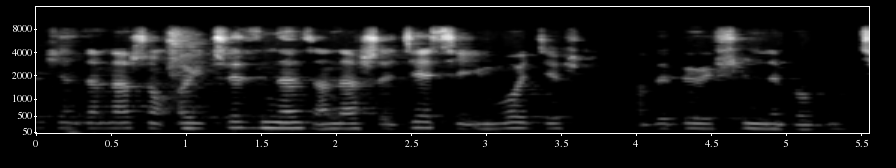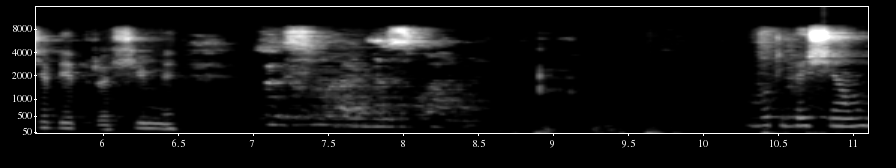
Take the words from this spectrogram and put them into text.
Modlimy się za naszą ojczyznę, za nasze dzieci i młodzież, aby były silne Bogi. Ciebie prosimy. Wysłuchaj nas, Panie. Módlmy się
